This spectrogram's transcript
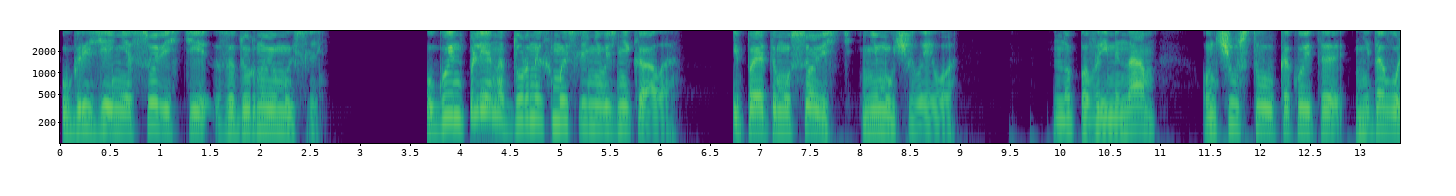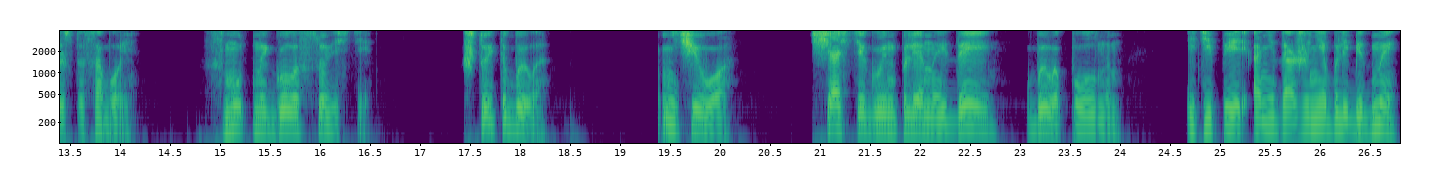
угрызение совести за дурную мысль. У Гуинплена дурных мыслей не возникало, и поэтому совесть не мучила его. Но по временам он чувствовал какое-то недовольство собой. Смутный голос совести — что это было? Ничего. Счастье Гуинплена и Дэй было полным. И теперь они даже не были бедны.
